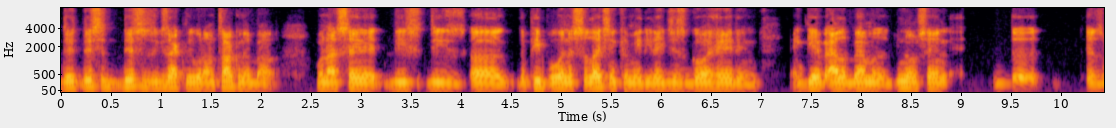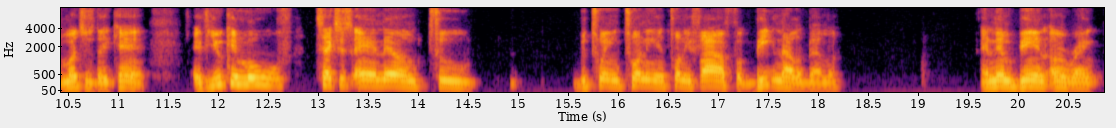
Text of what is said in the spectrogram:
This is this is exactly what I'm talking about when I say that these these uh the people in the selection committee they just go ahead and and give Alabama, you know what I'm saying, the as much as they can. If you can move Texas A&M to between 20 and 25 for beating Alabama and them being unranked,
